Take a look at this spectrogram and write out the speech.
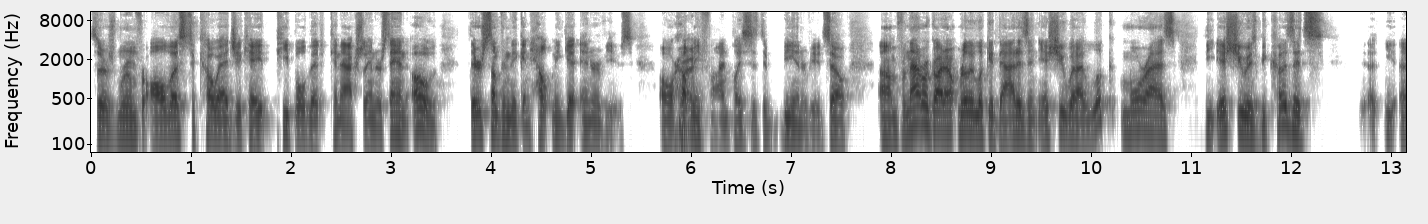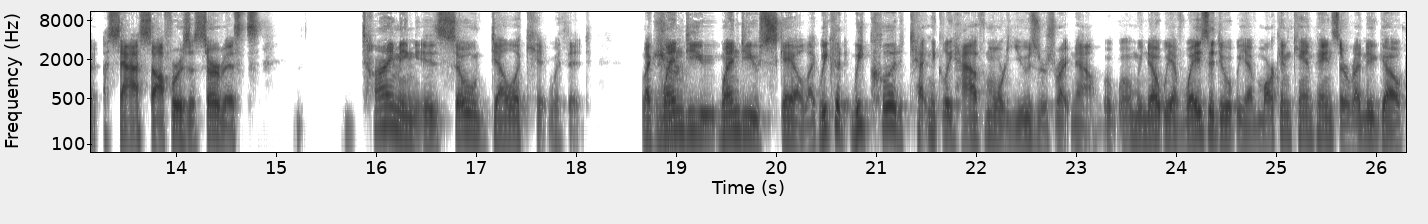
So there's room for all of us to co educate people that can actually understand, oh, there's something that can help me get interviews or help Right. me find places to be interviewed. So, um, from that regard, I don't really look at that as an issue. What I look more as the issue is because it's a a SaaS software as a service, timing is so delicate with it. Like Sure. when do you when do you scale? Like we could we could technically have more users right now. When we know we have ways to do it, we have marketing campaigns that are ready to go.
